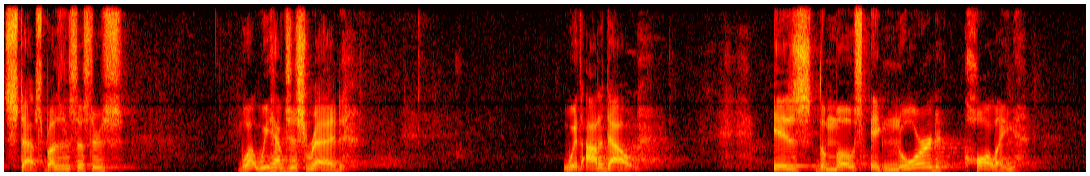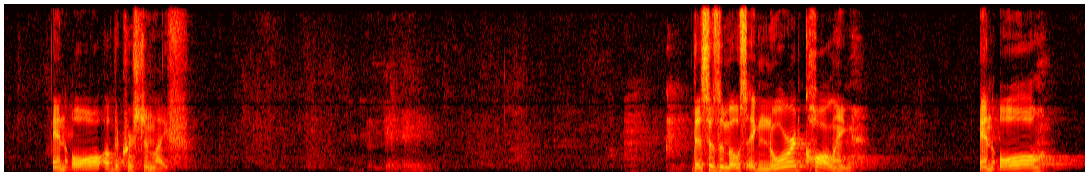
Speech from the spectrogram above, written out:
steps. Brothers and sisters, what we have just read, without a doubt, is the most ignored calling in all of the Christian life. This is the most ignored calling in all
